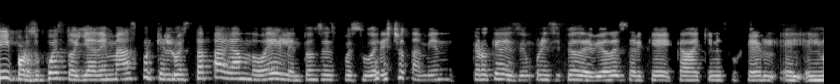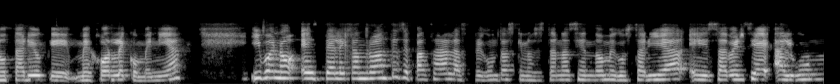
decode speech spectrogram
Sí, por supuesto, y además porque lo está pagando él, entonces pues su derecho también creo que desde un principio debió de ser que cada quien escogiera el, notario que mejor le convenía. Y bueno, este Alejandro, antes de pasar a las preguntas que nos están haciendo, me gustaría eh, saber si hay algún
